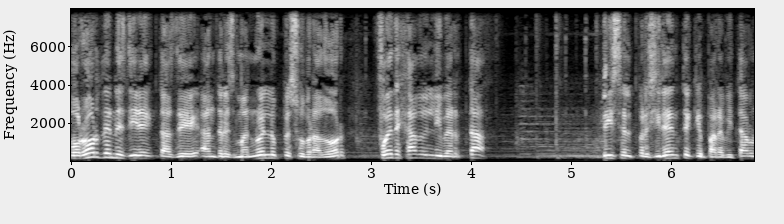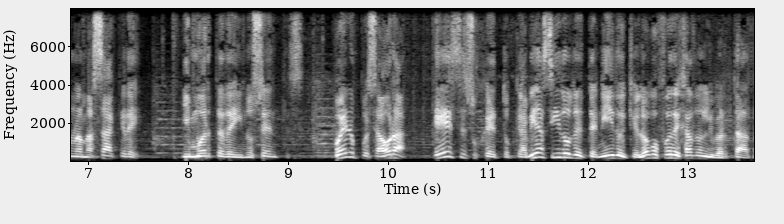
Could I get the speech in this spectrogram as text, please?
por órdenes directas de Andrés Manuel López Obrador fue dejado en libertad. Dice el presidente que para evitar una masacre y muerte de inocentes. Bueno, pues ahora ese sujeto que había sido detenido y que luego fue dejado en libertad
